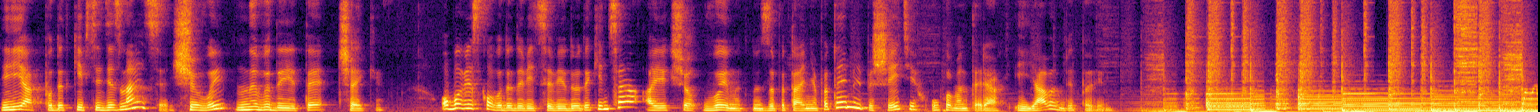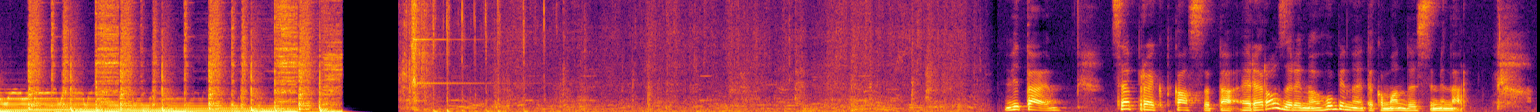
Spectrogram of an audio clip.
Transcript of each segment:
Як податківці дізнаються, що ви не видаєте чеки? Обов'язково додивіться відео до кінця, а якщо виникнуть запитання по темі, пишіть їх у коментарях, і я вам відповім. Вітаю! Це проект Каса та РРО з Іриною Губіною та командою Семінар.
